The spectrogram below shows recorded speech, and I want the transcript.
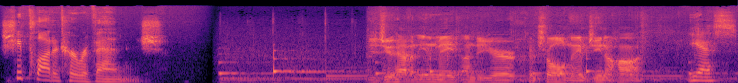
she plotted her revenge. Did you have an inmate under your control named Jeena Han? Yes.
